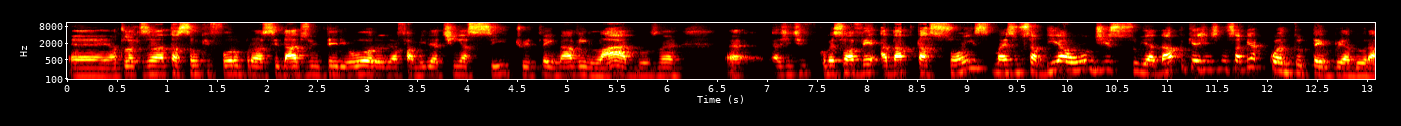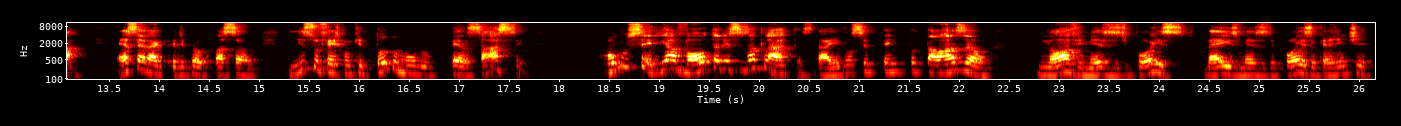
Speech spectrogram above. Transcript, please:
é, atletas de natação que foram para cidades do interior, onde a família tinha sítio e treinava em lagos, né? É, a gente começou a ver adaptações, mas não sabia onde isso ia dar, porque a gente não sabia quanto tempo ia durar. Essa era a grande preocupação. E isso fez com que todo mundo pensasse como seria a volta desses atletas. Daí você tem total razão. Nove meses depois, dez meses depois, o que a gente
